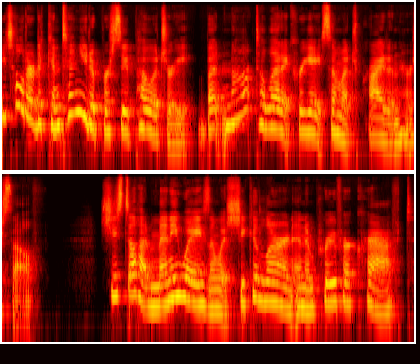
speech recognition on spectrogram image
He told her to continue to pursue poetry, but not to let it create so much pride in herself. She still had many ways in which she could learn and improve her craft,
